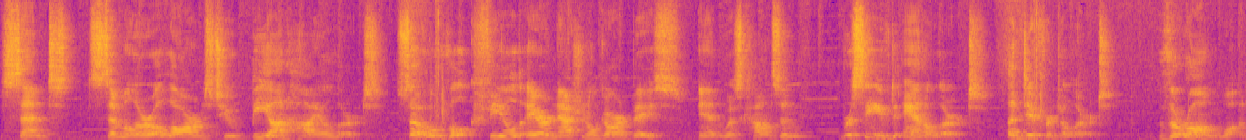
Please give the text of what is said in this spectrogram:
sent similar alarms to be on high alert. So, Volk Field Air National Guard Base in Wisconsin received an alert. A different alert. The wrong one.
